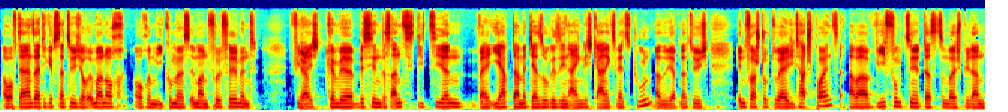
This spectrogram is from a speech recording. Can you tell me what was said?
Aber auf der anderen Seite gibt es natürlich auch immer noch, auch im E-Commerce, immer ein Fulfillment. Vielleicht können wir ein bisschen das anskizzieren, weil ihr habt damit ja so gesehen eigentlich gar nichts mehr zu tun. Also ihr habt natürlich infrastrukturell die Touchpoints, aber wie funktioniert das zum Beispiel dann,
